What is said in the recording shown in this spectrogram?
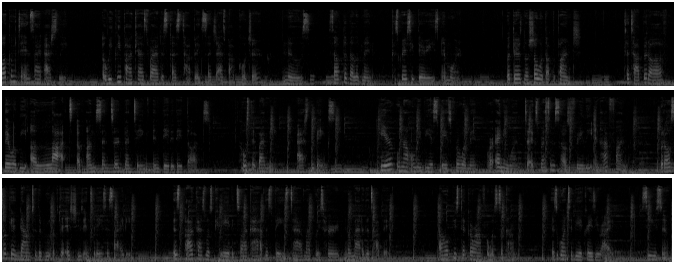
Welcome to Inside Ashley, a weekly podcast where I discuss topics such as pop culture, news, self development, conspiracy theories, and more. But there is no show without the punch. To top it off, there will be a lot of uncensored venting and day to day thoughts. Hosted by me, Ashley Banks. Here will not only be a space for women or anyone to express themselves freely and have fun, but also get down to the root of the issues in today's society. This podcast was created so I could have the space to have my voice heard no matter the topic. I hope you stick around for what's to come. It's going to be a crazy ride. See you soon.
